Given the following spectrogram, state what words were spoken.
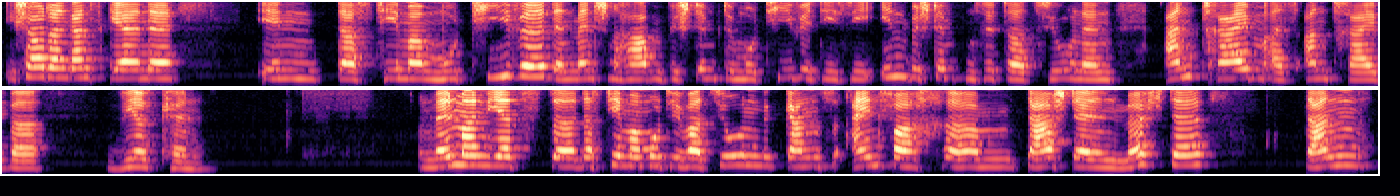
Ich schaue dann ganz gerne in das Thema Motive, denn Menschen haben bestimmte Motive, die sie in bestimmten Situationen antreiben, als Antreiber wirken. Und wenn man jetzt äh, das Thema Motivation ganz einfach ähm, darstellen möchte, dann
